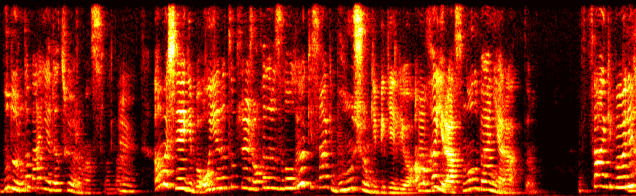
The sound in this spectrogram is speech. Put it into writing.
Bu durumda ben yaratıyorum aslında. Evet. Ama şey gibi o yaratım süreci o kadar hızlı oluyor ki sanki bulmuşum gibi geliyor. Ama Hı. hayır aslında onu ben yarattım. Sanki böyle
